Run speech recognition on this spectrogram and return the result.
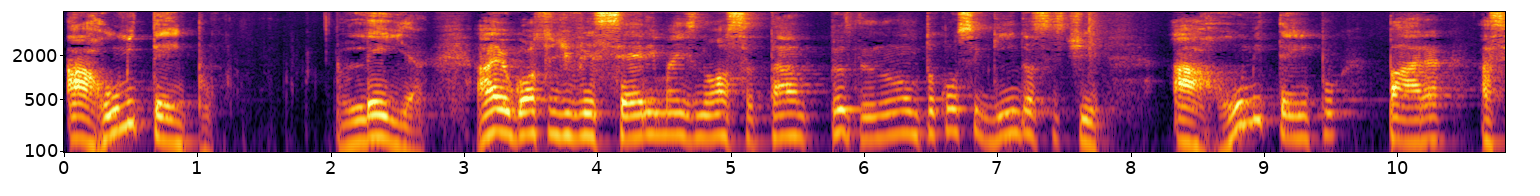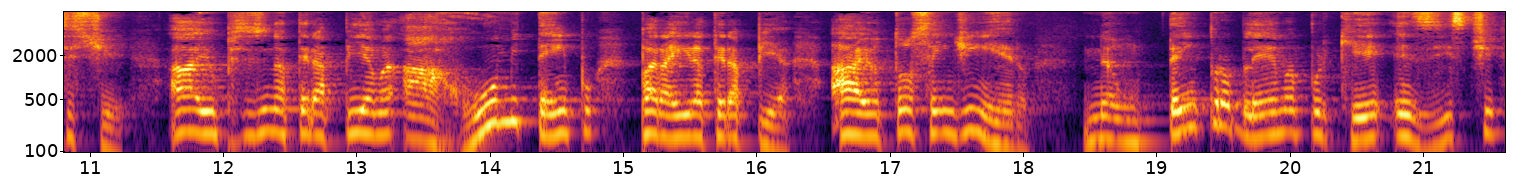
Arrume tempo. Leia. Ah, eu gosto de ver série, mas nossa, tá, não estou conseguindo assistir. Arrume tempo para assistir. Ah, eu preciso ir na terapia, mas arrume tempo para ir à terapia. Ah, eu tô sem dinheiro. Não tem problema porque existe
